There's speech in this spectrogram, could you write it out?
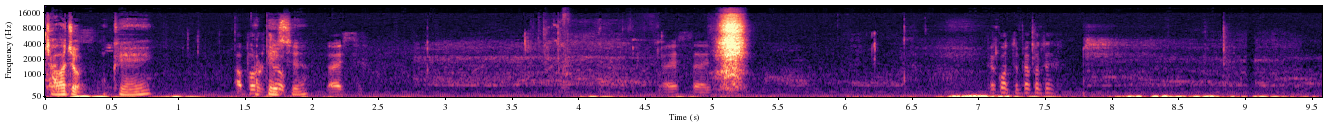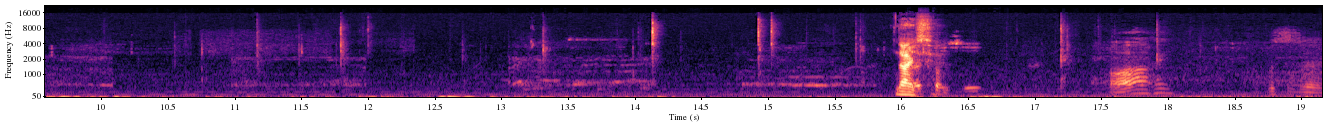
잡아줘. 오케이. 앞으로 앞에 쭉. 있어요? 나이스. 나이스 나이스. 백코트 백코트. 나이스. 나이스. 아 헤이 무슨 소리야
